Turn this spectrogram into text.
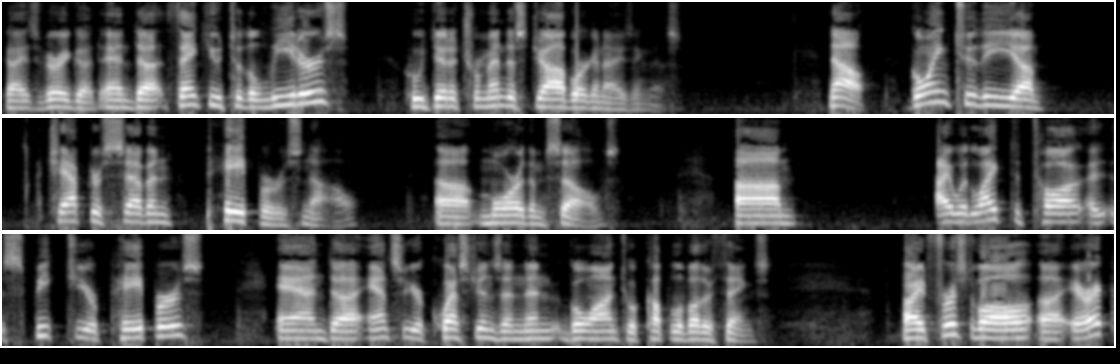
guys. Very good. And uh, thank you to the leaders who did a tremendous job organizing this. Now, going to the uh, chapter 7 papers now, uh, more themselves. Um, I would like to talk, uh, speak to your papers and uh, answer your questions and then go on to a couple of other things. All right, first of all, uh, Eric,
